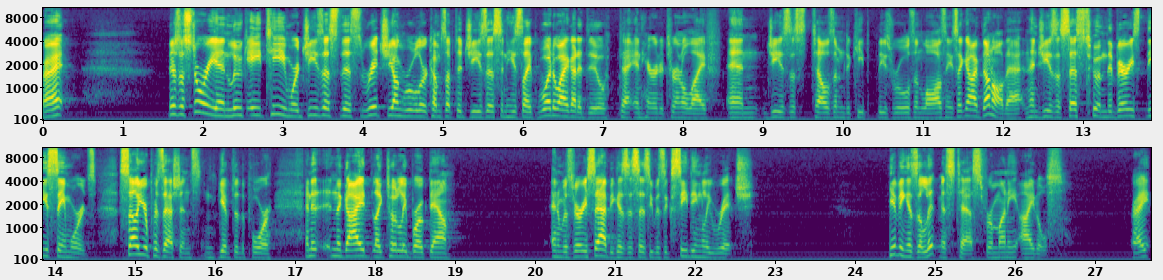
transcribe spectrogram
right? There's a story in Luke 18 where Jesus, this rich young ruler, comes up to Jesus and he's like, What do I got to do to inherit eternal life? And Jesus tells him to keep these rules and laws. And he's like, oh, I've done all that. And then Jesus says to him the very, these same words Sell your possessions and give to the poor. And, it, and the guy, like, totally broke down. And it was very sad because it says he was exceedingly rich. Giving is a litmus test for money idols, right?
